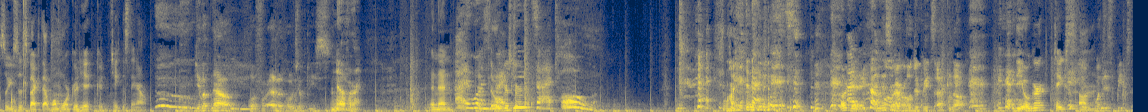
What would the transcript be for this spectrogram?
So you suspect that one more good hit could take this thing out. Give up now or forever hold your peace. Never. And then I want the my ogre's turn. pizza at home. What? okay, and this Forever hold your pizza. No. the ogre takes um What is pizza?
